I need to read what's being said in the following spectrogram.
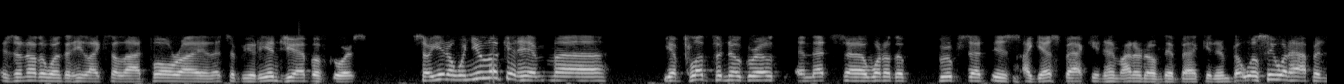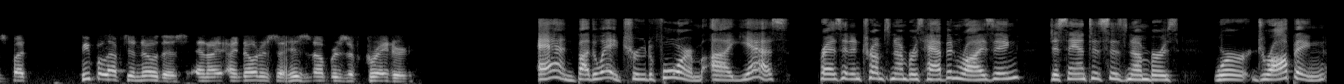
is another one that he likes a lot. Paul Ryan, that's a beauty, and Jeb, of course. So you know, when you look at him, uh, you have Club for No Growth, and that's uh, one of the groups that is, I guess, backing him. I don't know if they're backing him, but we'll see what happens. But people have to know this, and I, I noticed that his numbers have cratered. And by the way, true to form, uh, yes, President Trump's numbers have been rising. DeSantis's numbers were dropping.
